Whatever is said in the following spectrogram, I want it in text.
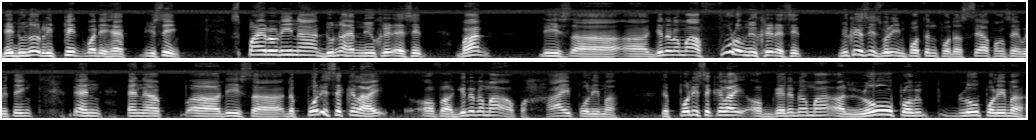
They do not repeat what they have. You see, spirulina do not have nucleic acid, but these uh, uh, are full of nucleic acid. Nucleic acid is very important for the cell function everything. Then, and uh, uh, this, uh, the polysaccharide of uh, of high polymer. The polysaccharide of Ganoderma are low, low polymer.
